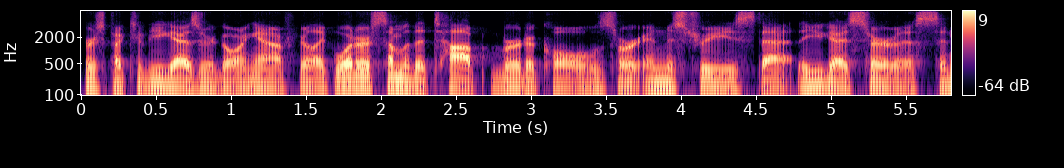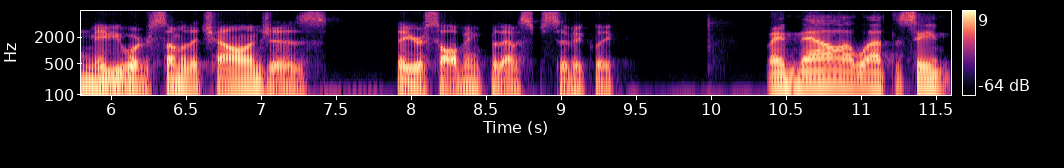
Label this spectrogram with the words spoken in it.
perspective, you guys are going after, like what are some of the top verticals or industries that, that you guys service, and maybe what are some of the challenges that you're solving for them specifically? Right now, I will have to say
